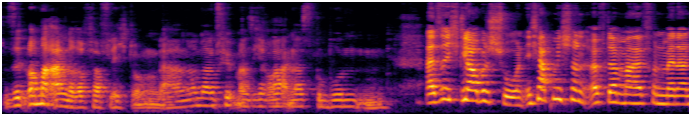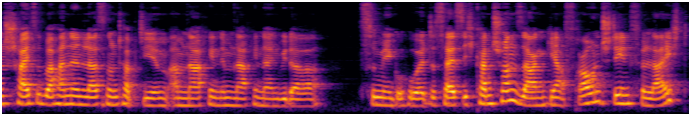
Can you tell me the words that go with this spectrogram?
sind nochmal andere Verpflichtungen da, ne? Dann fühlt man sich auch anders gebunden. Also ich glaube schon. Ich habe mich schon öfter mal von Männern scheiße behandeln lassen und habe die im, am Nachhinein, im Nachhinein wieder zu mir geholt. Das heißt, ich kann schon sagen, ja, Frauen stehen vielleicht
